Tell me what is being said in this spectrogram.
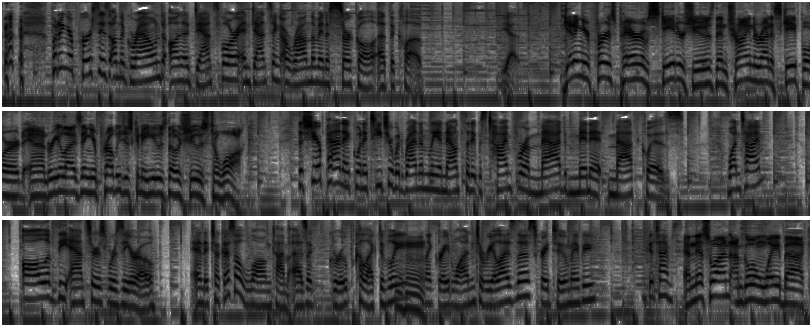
Putting your purses on the ground on a dance floor and dancing around them in a circle at the club. Yes. Getting your first pair of skater shoes then trying to ride a skateboard and realizing you're probably just going to use those shoes to walk The sheer panic when a teacher would randomly announce that it was time for a mad minute math quiz. One time, all of the answers were zero. And it took us a long time as a group collectively, in like grade one, to realize this. Grade two, maybe. Good times. And this one, I'm going way back.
